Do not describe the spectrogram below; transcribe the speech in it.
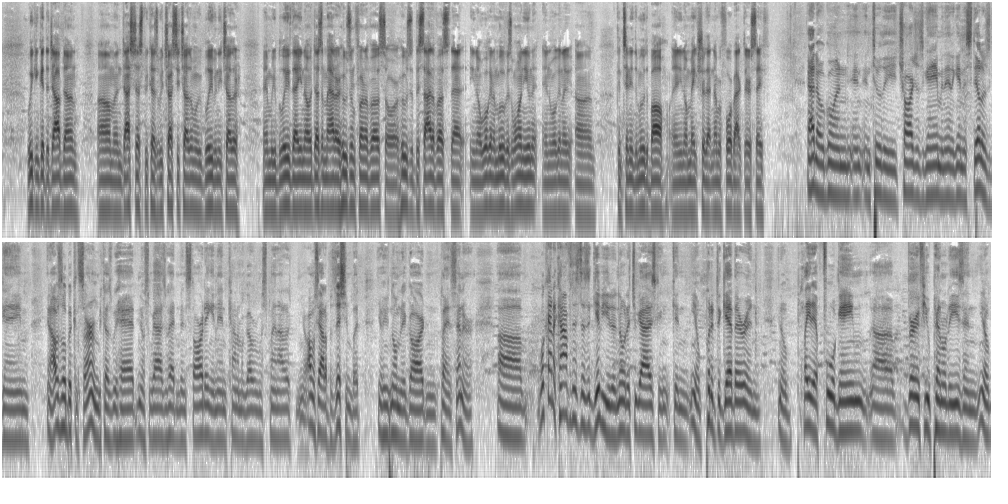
we can get the job done. Um, and that's just because we trust each other and we believe in each other, and we believe that you know it doesn't matter who's in front of us or who's beside of us. That you know we're going to move as one unit, and we're going to um, continue to move the ball, and you know make sure that number four back there is safe. I know going in, into the Chargers game and then again the Steelers game, you know, I was a little bit concerned because we had, you know, some guys who hadn't been starting, and then Connor McGovern was playing out of, you know, almost out of position, but you know, he's normally a guard and playing center. Uh, what kind of confidence does it give you to know that you guys can, can you know, put it together and, you know, play their full game, uh, very few penalties, and you know,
